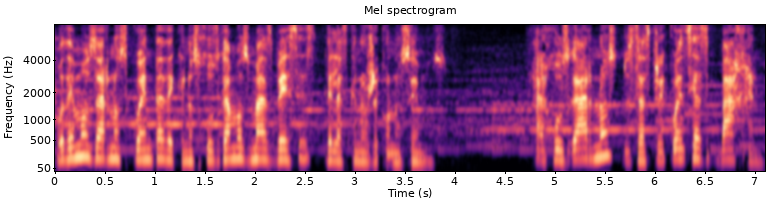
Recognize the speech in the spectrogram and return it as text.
podemos darnos cuenta de que nos juzgamos más veces de las que nos reconocemos. Al juzgarnos, nuestras frecuencias bajan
